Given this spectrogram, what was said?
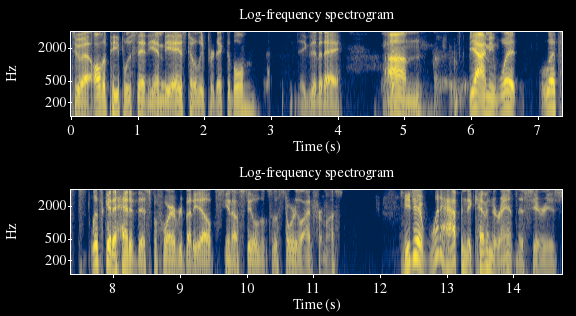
To uh, all the people who say the NBA is totally predictable, Exhibit A. Um, yeah, I mean, what? Let's let's get ahead of this before everybody else, you know, steals the storyline from us. BJ, what happened to Kevin Durant in this series?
